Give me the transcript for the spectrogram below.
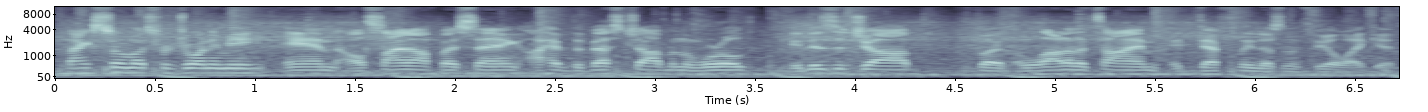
Thanks so much for joining me, and I'll sign off by saying I have the best job in the world. It is a job, but a lot of the time, it definitely doesn't feel like it.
